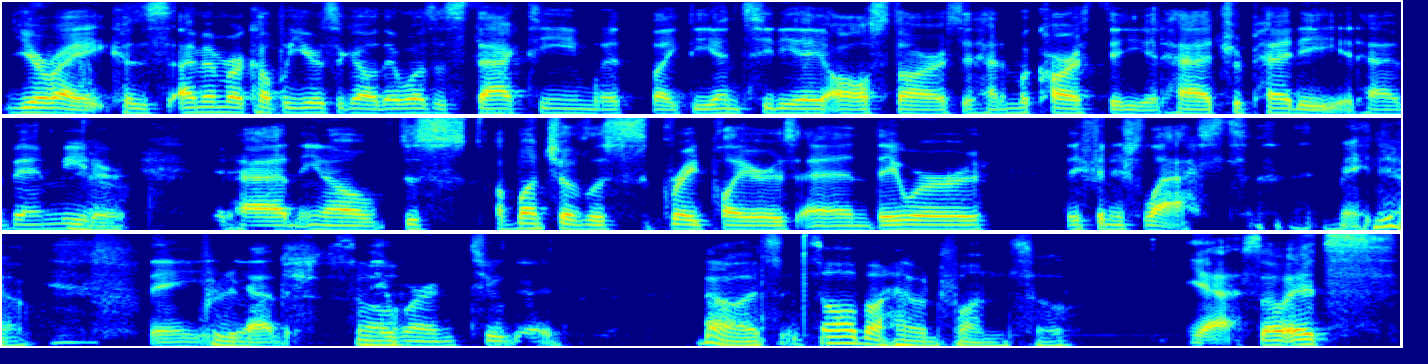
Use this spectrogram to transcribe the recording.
you're right, because I remember a couple years ago there was a stack team with like the NCDA All Stars. It had McCarthy, it had Tripetti, it had Van Meter, it had you know just a bunch of this great players, and they were they finished last. Maybe yeah, they pretty yeah much. they weren't too good. No, it's it's all about having fun. So Yeah, so it's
